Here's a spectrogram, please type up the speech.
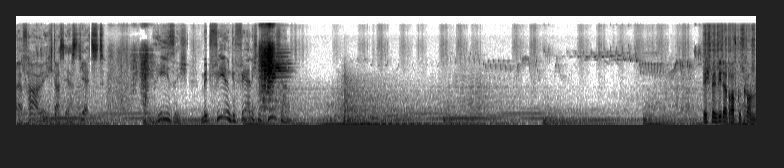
Erfahre ich das erst jetzt? Riesig, mit vielen gefährlichen Viechern. Ich bin wieder drauf gekommen.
